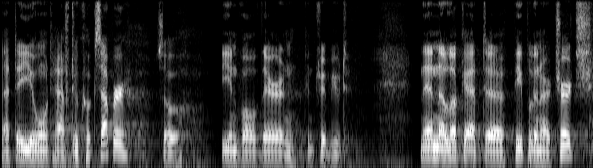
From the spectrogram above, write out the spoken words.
That day you won't have to cook supper, so be involved there and contribute. Then a look at uh, people in our church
